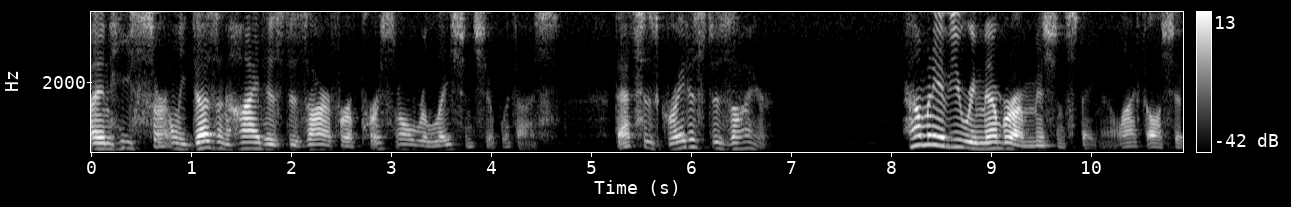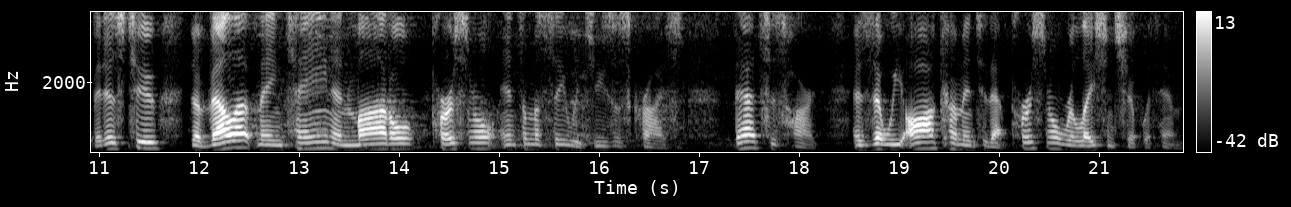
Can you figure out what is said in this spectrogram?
And He certainly doesn't hide His desire for a personal relationship with us. That's His greatest desire. How many of you remember our mission statement at Life Fellowship? It is to develop, maintain, and model personal intimacy with Jesus Christ. That's his heart, is that we all come into that personal relationship with him.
